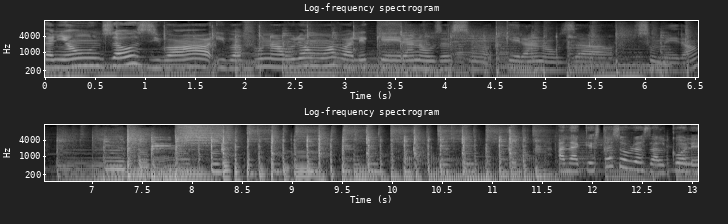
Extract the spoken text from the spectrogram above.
tenia uns ous i va, i va fer una broma vale, que eren ous de, que eren ous de obres del col·le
